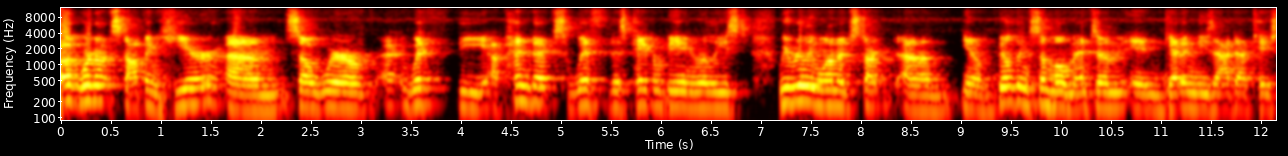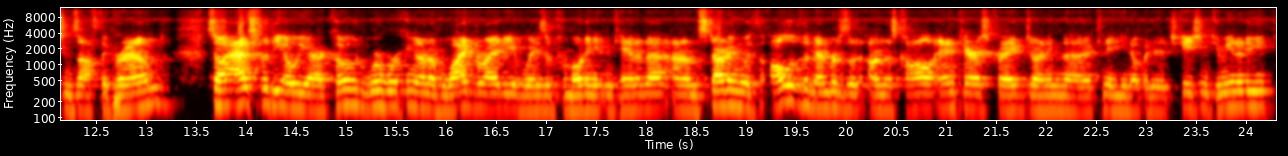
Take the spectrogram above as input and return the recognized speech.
But we're not stopping here. Um, so we're uh, with the appendix, with this paper being released, we really want to start, um, you know, building some momentum in getting these adaptations off the ground. So as for the OER code, we're working on a wide variety of ways of promoting it in Canada, um, starting with all of the members on this call and Carys Craig joining the Canadian Open Education community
